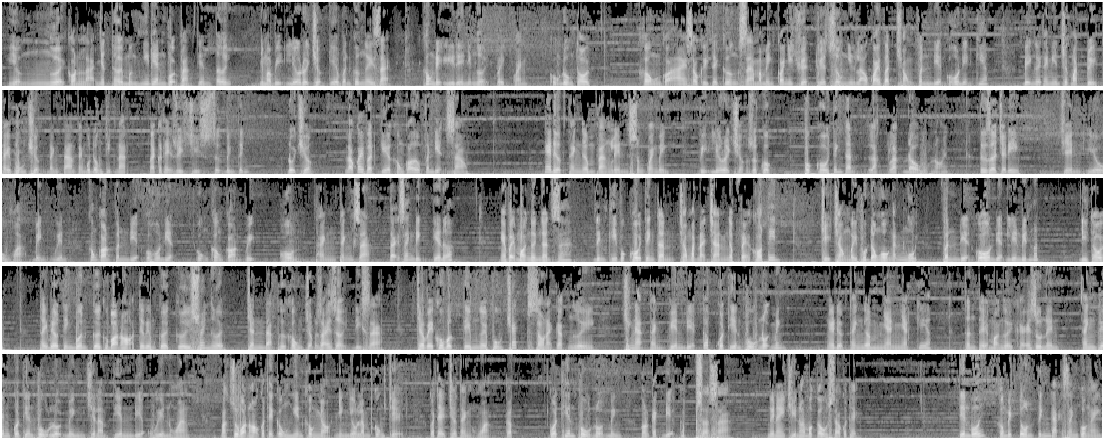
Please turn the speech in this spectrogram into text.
những người còn lại nhất thời mừng như điên vội vàng tiến tới. Nhưng mà vị liễu đội trưởng kia vẫn cứ ngây dại, không để ý đến những người vây quanh. Cũng đúng thôi, không có ai sau khi thấy cường giả mà mình coi như chuyện tuyết giống như lão quái vật trong phần điện của hồn điện kia. Bị người thanh niên trước mặt tùy tay vung trưởng đánh tan thành một đống thịt nát, lại có thể duy trì sự bình tĩnh. Đội trưởng, lão quái vật kia không có ở phân điện sao? Nghe được thanh ngầm vang lên xung quanh mình, vị liễu đội trưởng rốt cuộc phục hồi tinh thần lắc lắc đầu nói: "Từ giờ trở đi, trên yêu hỏa bình nguyên không còn phân điện của hồn điện, cũng không còn vị hồn thành thánh giả tại danh đỉnh kia nữa. Nghe vậy mọi người ngẩn ra, đến khi phục hồi tinh thần trong mắt lại tràn ngập vẻ khó tin. Chỉ trong mấy phút đồng hồ ngắn ngủi, phần điện của hồn điện liên biến mất. Đi thôi. Thấy biểu tình buồn cười của bọn họ, tiêu viêm cười cười xoay người, chân đạp hư không chậm rãi rời đi xa. Trở về khu vực tìm người phụ trách, sau này các người chính là thành viên địa cấp của thiên phủ nội minh. Nghe được thanh âm nhàn nhạt kia, thân thể mọi người khẽ run lên, Thành viên của thiên phủ nội minh chia làm thiên địa huyền hoàng. Mặc dù bọn họ có thể cống hiến không nhỏ nhưng nhiều lắm cũng chỉ có thể trở thành hoàng cấp của thiên phủ nội minh còn cách địa cấp xa xa. Người này chỉ nói một câu sao có thể. Tiền bối không biết tôn tính đại danh của ngài.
